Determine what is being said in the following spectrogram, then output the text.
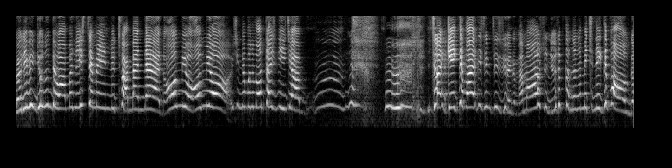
Böyle videonun devamını istemeyin lütfen benden. Olmuyor olmuyor. Şimdi bunu montajlayacağım. Hmm. Sanki ilk defa resim çiziyorum ama olsun YouTube kanalım için ilk defa oldu.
